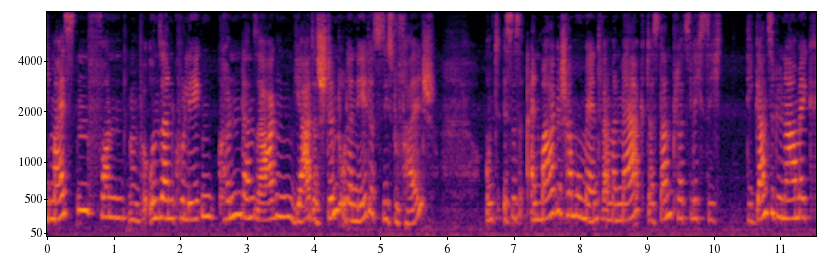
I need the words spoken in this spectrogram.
die meisten von unseren Kollegen können dann sagen, ja, das stimmt oder nee, das siehst du falsch. Und es ist ein magischer Moment, weil man merkt, dass dann plötzlich sich die ganze Dynamik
